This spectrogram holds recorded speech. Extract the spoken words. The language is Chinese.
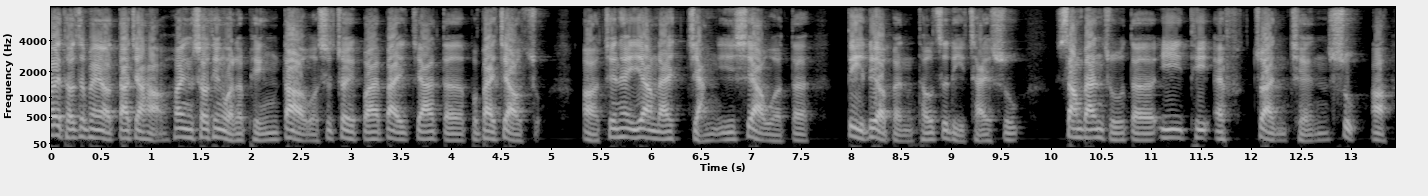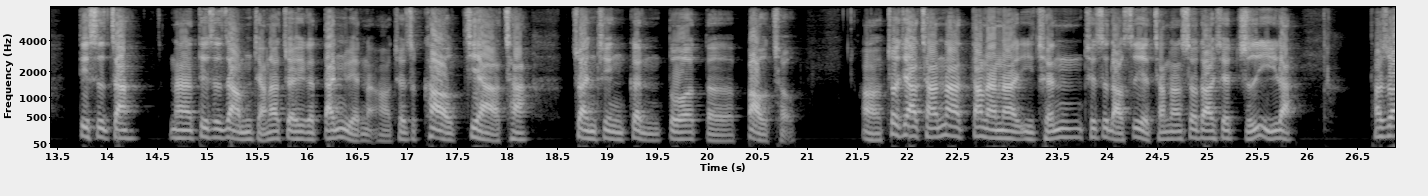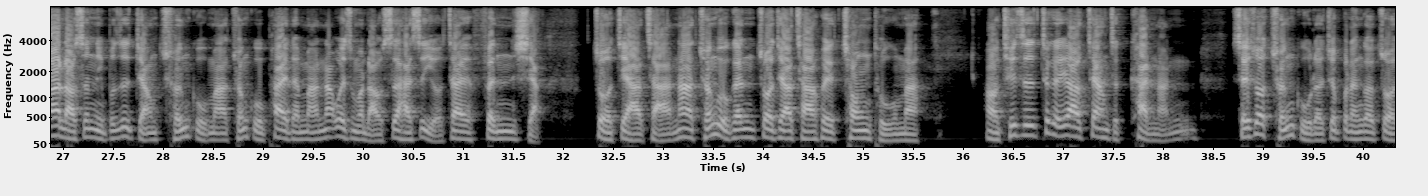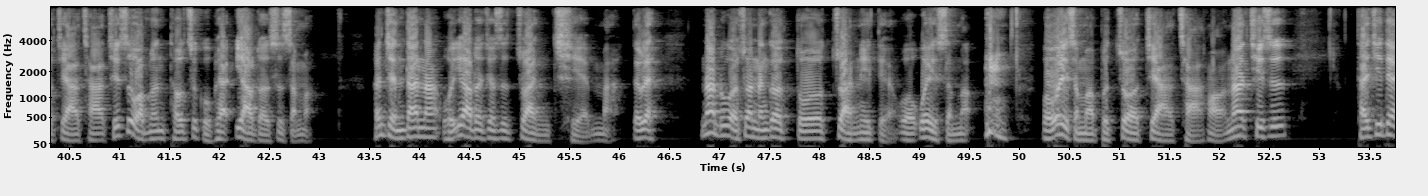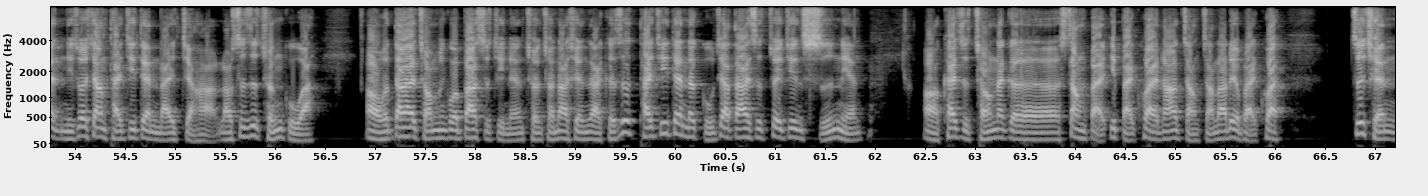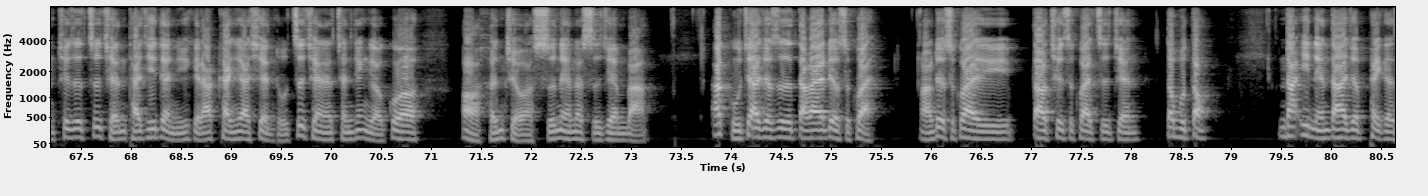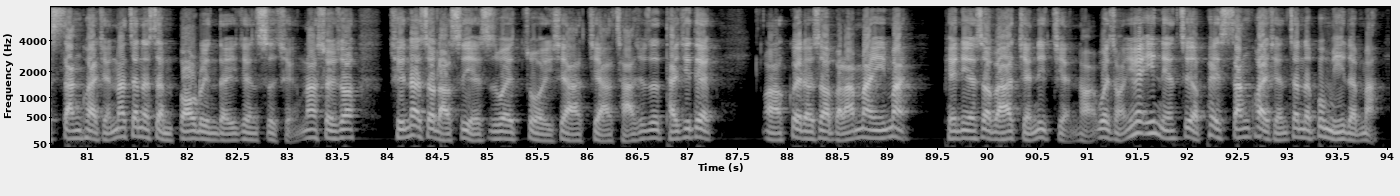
各位投资朋友，大家好，欢迎收听我的频道，我是最不爱败家的不败教主啊。今天一样来讲一下我的第六本投资理财书《上班族的 ETF 赚钱术》啊，第四章。那第四章我们讲到最后一个单元了啊，就是靠价差赚进更多的报酬啊。做价差，那当然了，以前其实老师也常常受到一些质疑了。他说：“啊，老师，你不是讲纯股吗？纯股派的吗？那为什么老师还是有在分享做价差？那纯股跟做价差会冲突吗？哦，其实这个要这样子看呐。谁说纯股的就不能够做价差？其实我们投资股票要的是什么？很简单呐，我要的就是赚钱嘛，对不对？那如果说能够多赚一点，我为什么 我为什么不做价差？哈，那其实台积电，你说像台积电来讲哈，老师是纯股啊。”哦，我大概从民国八十几年存存到现在，可是台积电的股价大概是最近十年，啊，开始从那个上百一百块，然后涨涨到六百块。之前其实之前台积电，你给他看一下线图，之前曾经有过哦很久啊，十年的时间吧，啊，股价就是大概六十块啊，六十块到七十块之间都不动。那一年大概就配个三块钱，那真的是很 boring 的一件事情。那所以说，其实那时候老师也是会做一下价差，就是台积电啊贵的时候把它卖一卖，便宜的时候把它减一减哈。为什么？因为一年只有配三块钱，真的不迷人嘛。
